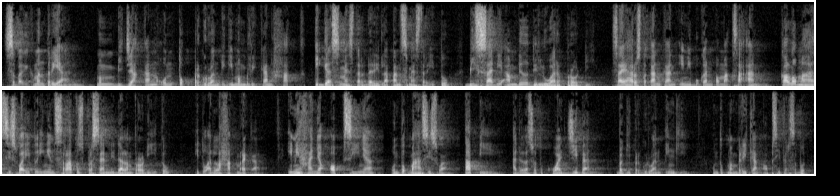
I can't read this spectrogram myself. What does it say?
sebagai kementerian membijakan untuk perguruan tinggi memberikan hak tiga semester dari delapan semester itu bisa diambil di luar prodi. Saya harus tekankan, ini bukan pemaksaan. Kalau mahasiswa itu ingin 100% di dalam prodi itu, itu adalah hak mereka. Ini hanya opsinya untuk mahasiswa. Tapi adalah suatu kewajiban bagi perguruan tinggi untuk memberikan opsi tersebut.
